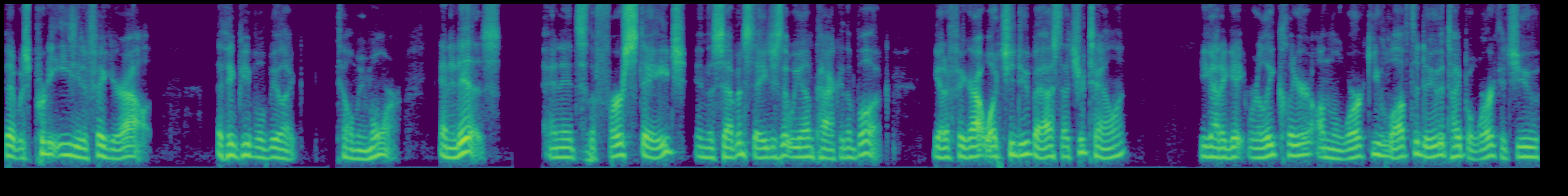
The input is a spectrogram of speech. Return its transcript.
that it was pretty easy to figure out? I think people would be like, "Tell me more," and it is. And it's mm. the first stage in the seven stages that we unpack in the book. You got to figure out what you do best. That's your talent. You got to get really clear on the work you love to do, the type of work that you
